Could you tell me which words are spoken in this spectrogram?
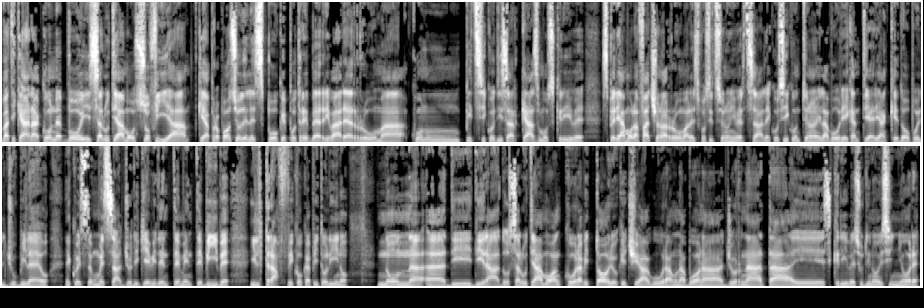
Vaticana con voi. Salutiamo Sofia che a proposito dell'Expo che potrebbe arrivare a Roma, con un pizzico di sarcasmo scrive speriamo la facciano a Roma l'esposizione universale, così continuano i lavori e i cantieri anche dopo il giubileo. E questo è un messaggio di chi evidentemente vive il traffico capitolino non eh, di, di, rado. Salutiamo ancora Vittorio che ci augura una buona giornata e scrive su di noi Signore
